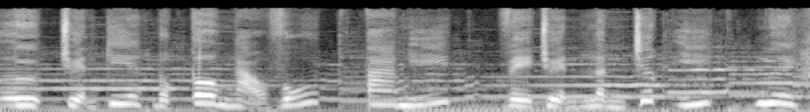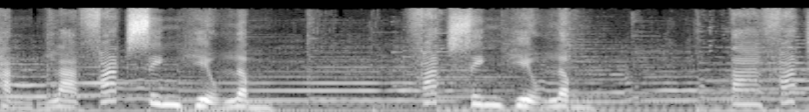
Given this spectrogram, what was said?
Ừ chuyện kia, độc cơ ngạo vũ, Ta nghĩ, về chuyện lần trước ý, Ngươi hẳn là phát sinh hiểu lầm. Phát sinh hiểu lầm. Ta phát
